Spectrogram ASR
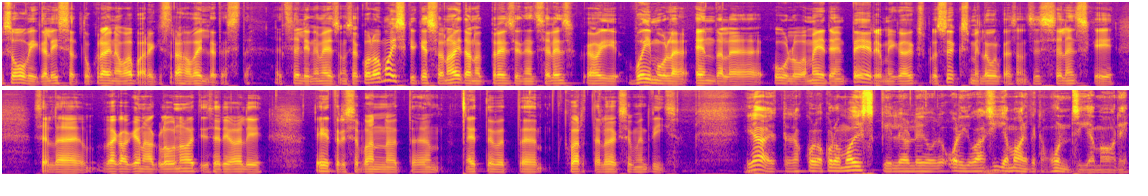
sooviga lihtsalt Ukraina Vabariigist raha välja tõsta. et selline mees on see Kolomoiski, kes on aidanud president Zelenskõi võimule endale kuuluva meediaimpeeriumiga Üks pluss üks, mille hulgas on siis Zelenskõi selle väga kena klounaadi seriaali eetrisse pannud äh, ettevõtte Kvartal üheksakümmend viis. jaa, et noh, Kolomoiskil oli, oli ju siiamaani, või noh, on siiamaani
